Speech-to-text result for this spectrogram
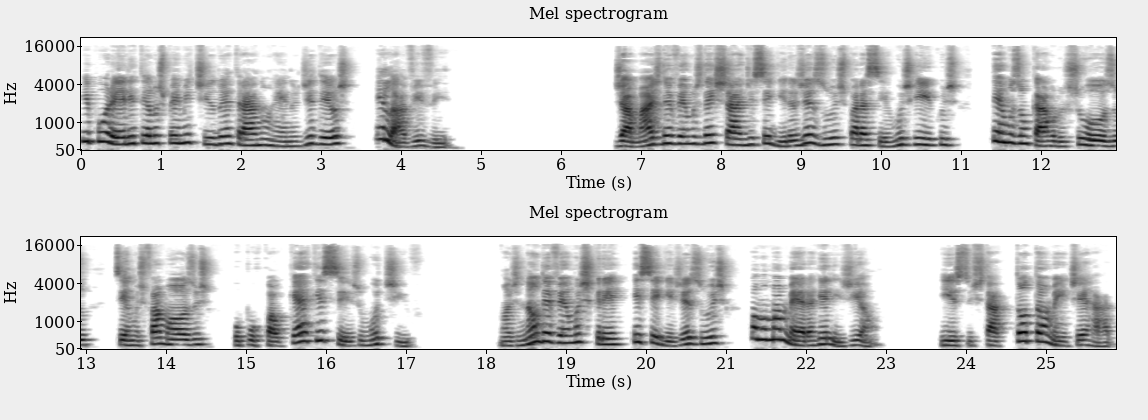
e por ele tê-los permitido entrar no reino de Deus e lá viver. Jamais devemos deixar de seguir a Jesus para sermos ricos, termos um carro luxuoso, sermos famosos ou por qualquer que seja o motivo. Nós não devemos crer e seguir Jesus como uma mera religião. Isso está totalmente errado.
